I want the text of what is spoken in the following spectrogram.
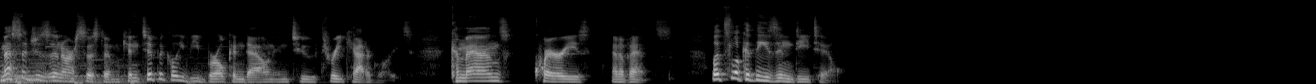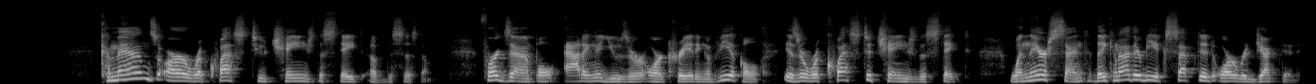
Messages in our system can typically be broken down into three categories, commands, queries, and events. Let's look at these in detail. Commands are a request to change the state of the system. For example, adding a user or creating a vehicle is a request to change the state. When they are sent, they can either be accepted or rejected.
